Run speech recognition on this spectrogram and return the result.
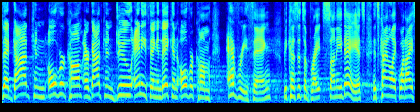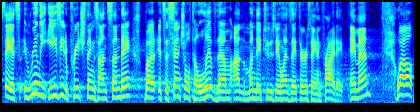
that God can overcome or God can do anything and they can overcome everything because it's a bright sunny day. It's, it's kind of like what I say, it's really easy to preach things on Sunday, but it's essential to live them on the Monday, Tuesday, Wednesday, Thursday, and Friday. Amen? Well,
